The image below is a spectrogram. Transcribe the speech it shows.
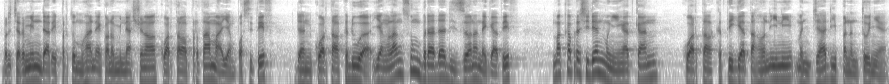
Bercermin dari pertumbuhan ekonomi nasional kuartal pertama yang positif dan kuartal kedua yang langsung berada di zona negatif, maka Presiden mengingatkan kuartal ketiga tahun ini menjadi penentunya.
